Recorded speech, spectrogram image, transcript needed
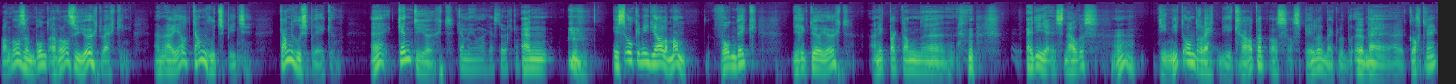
van onze bond en van onze jeugdwerking, en Ariel kan goed speechen, kan goed spreken, hè, kent de jeugd. Kan met jonge gasten werken. En is ook een ideale man, vond ik, directeur jeugd. En ik pak dan uh, Eddie Snelders, hè, die niet onderlegd, die ik gehad heb als, als speler bij, Club, uh, bij uh, Kortrijk.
